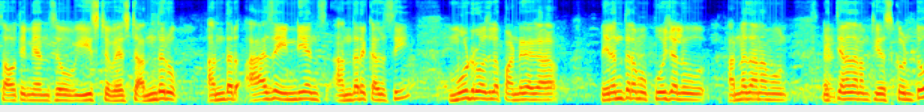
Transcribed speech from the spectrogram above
south Indians east west అందరూ అందరు యాజ్ ఎ ఇండియన్స్ అందరు కలిసి మూడు రోజుల పండుగగా నిరంతరము పూజలు అన్నదానము నిత్యాన్నదానం చేసుకుంటూ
